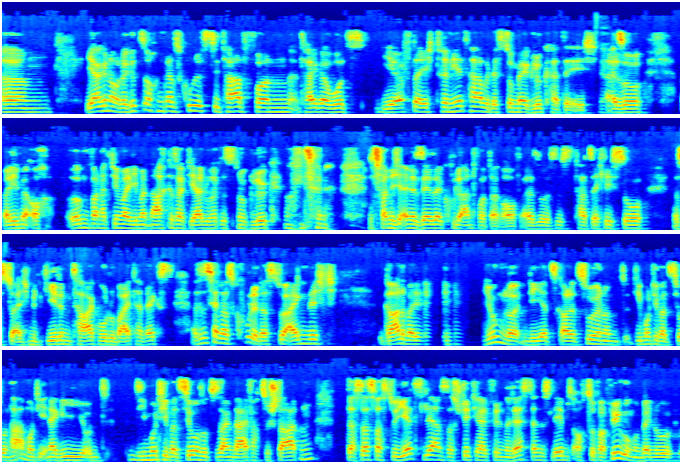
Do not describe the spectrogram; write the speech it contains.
Ähm, ja, genau, da gibt es auch ein ganz cooles Zitat von Tiger Woods. Je öfter ich trainiert habe, desto mehr Glück hatte ich. Ja. Also, weil ich mir auch, irgendwann hat mir mal jemand nachgesagt, ja, du hattest nur Glück. Und das fand ich eine sehr, sehr coole Antwort darauf. Also es ist tatsächlich so, dass du eigentlich mit jedem Tag, wo du weiter wächst, es ist ja das Coole, dass du eigentlich gerade bei den jungen Leuten, die jetzt gerade zuhören und die Motivation haben und die Energie und die Motivation sozusagen da einfach zu starten, dass das, was du jetzt lernst, das steht dir halt für den Rest deines Lebens auch zur Verfügung. Und wenn du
